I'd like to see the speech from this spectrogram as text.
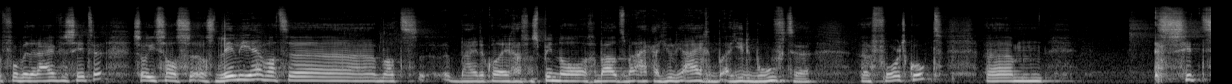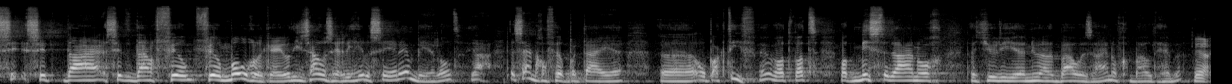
voor bedrijven zitten. Zoiets als, als Lily, hè, wat, wat bij de collega's van Spindel gebouwd is, maar eigenlijk uit jullie eigen jullie behoeften eh, voortkomt. Ehm, Zit, zit, zit daar, zitten daar nog veel, veel mogelijkheden? Want je zou zeggen, die hele CRM-wereld, ja, er zijn nogal veel partijen eh, op actief. Hè? Wat, wat, wat miste daar nog dat jullie eh, nu aan het bouwen zijn of gebouwd hebben? Ja,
